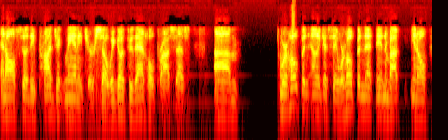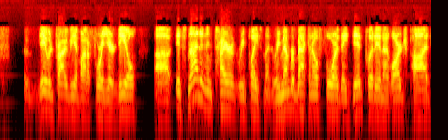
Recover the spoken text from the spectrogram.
and also the project manager. So we go through that whole process. Um, we're hoping, like I say, we're hoping that in about you know, it would probably be about a four year deal. Uh, it's not an entire replacement. Remember back in '04, they did put in a large pod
